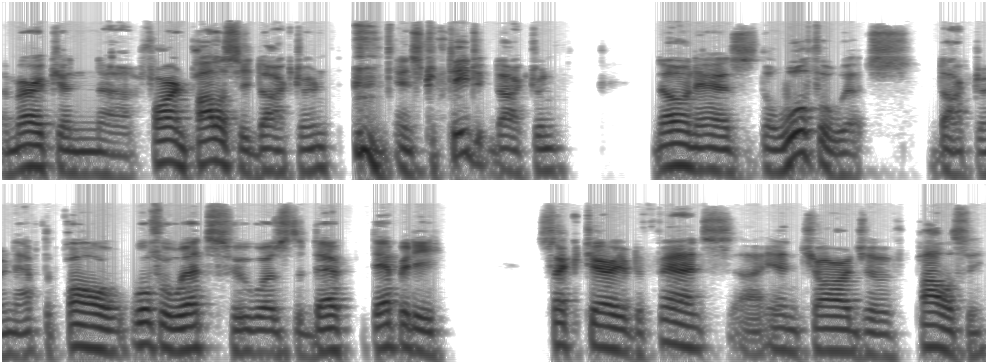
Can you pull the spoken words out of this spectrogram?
American uh, foreign policy doctrine and strategic doctrine known as the Wolfowitz doctrine, after Paul Wolfowitz, who was the de- Deputy Secretary of Defense uh, in charge of policy.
